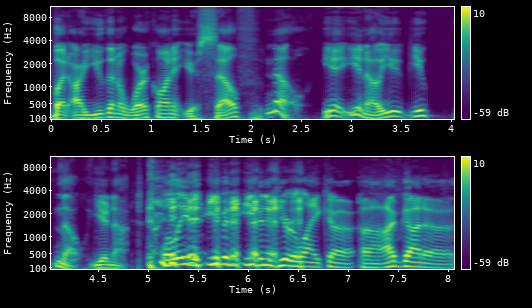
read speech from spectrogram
But are you going to work on it yourself? No. You, you know, you, you no, you're not. well, even even even if you're like, uh, uh, I've got a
